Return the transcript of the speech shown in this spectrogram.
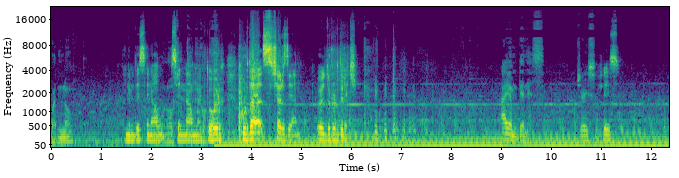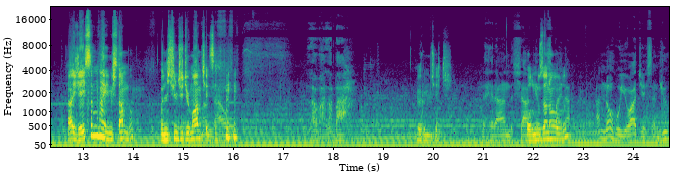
But no, Benim de seni al, senin almak doğru. Burada sıçarız yani. Öldürür direkt. I am Dennis. Jason. Jason. Ha Jason mıymış lan bu? 13. Cuma mı çeksem? Lava lava. Örümcek. Kolumuza ne oldu? I know who you are, Jason. You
